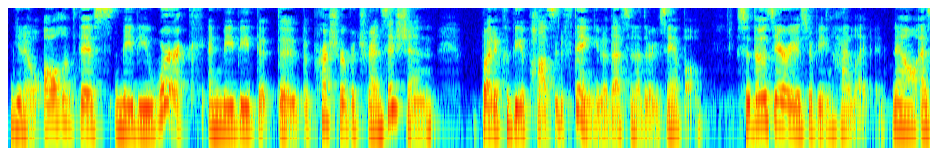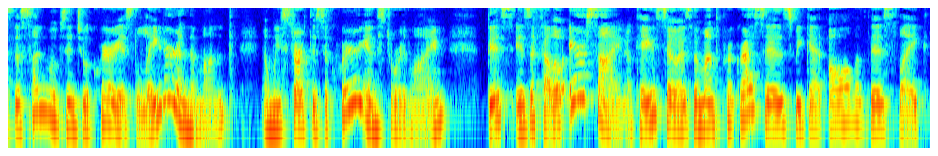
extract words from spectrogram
You know, all of this may be work and maybe the, the, the pressure of a transition, but it could be a positive thing. You know, that's another example. So those areas are being highlighted. Now, as the sun moves into Aquarius later in the month and we start this Aquarian storyline, this is a fellow air sign. Okay. So as the month progresses, we get all of this like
